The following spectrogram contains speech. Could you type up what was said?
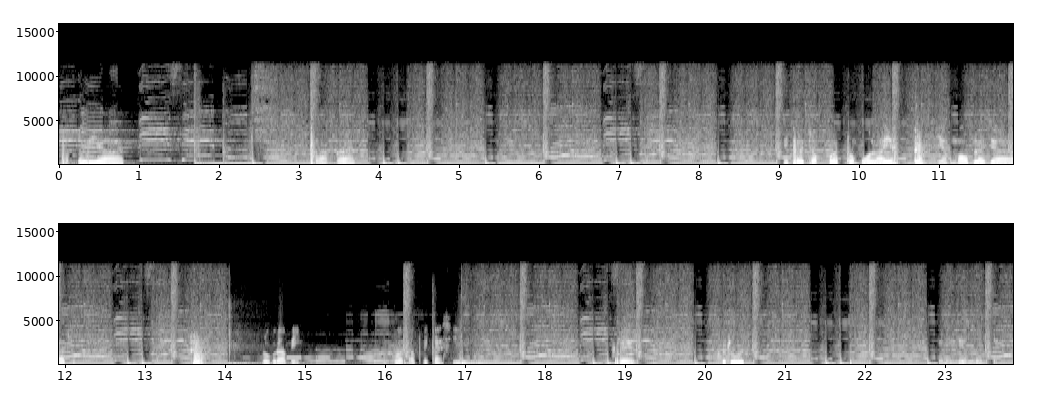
pembelian pelanggan ini cocok buat pemula ya yang mau belajar programming membuat aplikasi Groot ya download ya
